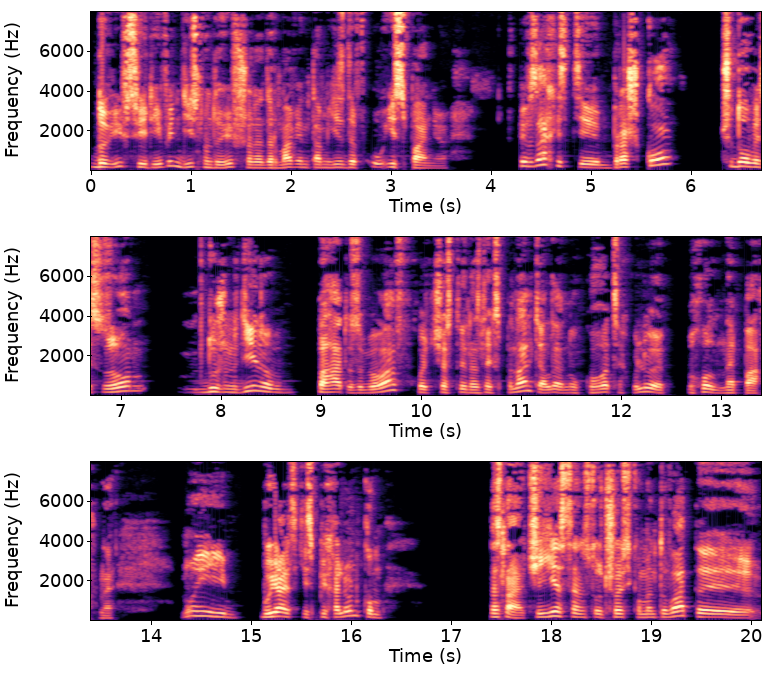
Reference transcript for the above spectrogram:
довів свій рівень, дійсно довів, що не дарма він там їздив у Іспанію. В півзахисті Брашко, чудовий сезон, дуже надійно багато забивав, хоч частина з них з пенальті, але ну, кого це хвилює, гол не пахне. Ну і Буяльський з піхальонком. Не знаю, чи є сенс тут щось коментувати.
